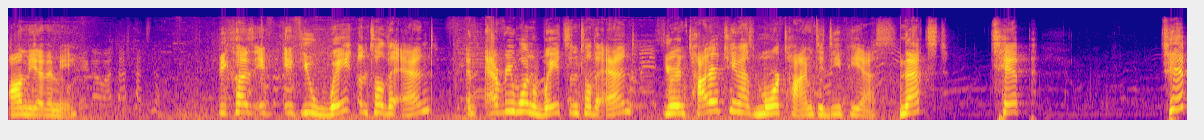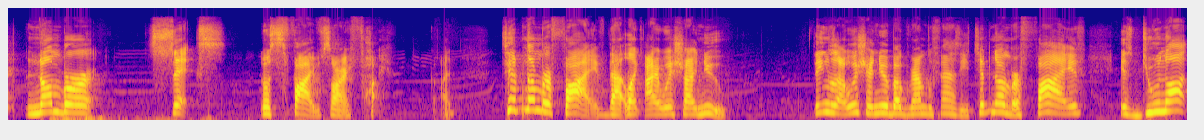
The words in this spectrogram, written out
on the enemy. Because if, if you wait until the end, and everyone waits until the end, your entire team has more time to DPS. Next, tip. Tip number six. No, it's five. Sorry, five. God. Tip number five that like I wish I knew. Things I wish I knew about Granblue Fantasy. Tip number five is do not,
